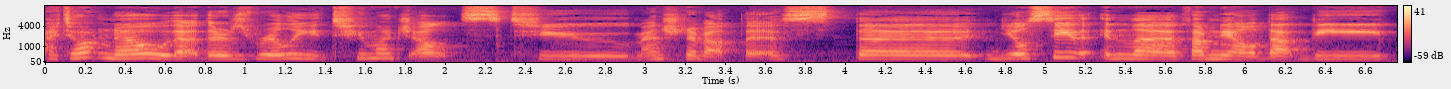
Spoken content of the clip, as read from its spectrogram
I don't know that there's really too much else to mention about this. The you'll see in the thumbnail that the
